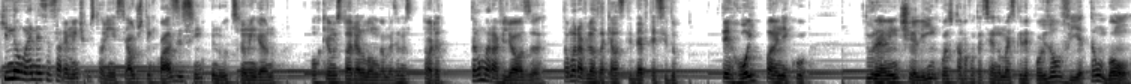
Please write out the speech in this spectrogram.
que não é necessariamente uma historinha. Esse áudio tem quase 5 minutos, se não me engano, porque é uma história longa, mas é uma história tão maravilhosa, tão maravilhosa, aquelas que deve ter sido terror e pânico durante ali, enquanto estava acontecendo, mas que depois ouvia. É tão bom,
